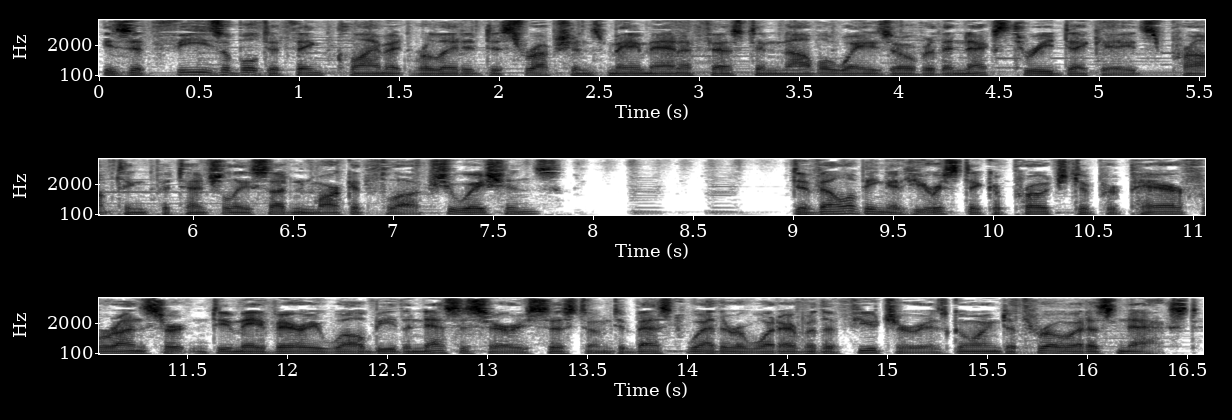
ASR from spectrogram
is it feasible to think climate-related disruptions may manifest in novel ways over the next three decades prompting potentially sudden market fluctuations? Developing a heuristic approach to prepare for uncertainty may very well be the necessary system to best weather whatever the future is going to throw at us next.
